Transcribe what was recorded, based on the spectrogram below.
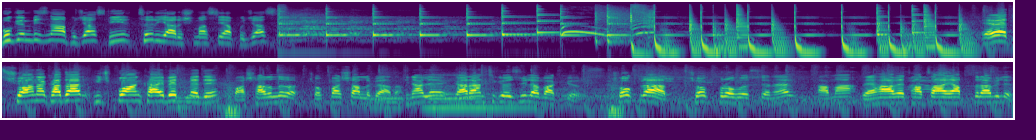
Bugün biz ne yapacağız? Bir tır yarışması yapacağız. Evet şu ana kadar hiç puan kaybetmedi. Başarılı, çok başarılı bir adam. Finale garanti gözüyle bakıyoruz. Çok rahat, çok profesyonel ama rehavet hata yaptırabilir.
